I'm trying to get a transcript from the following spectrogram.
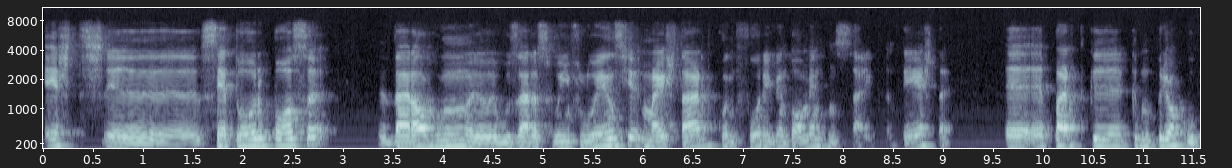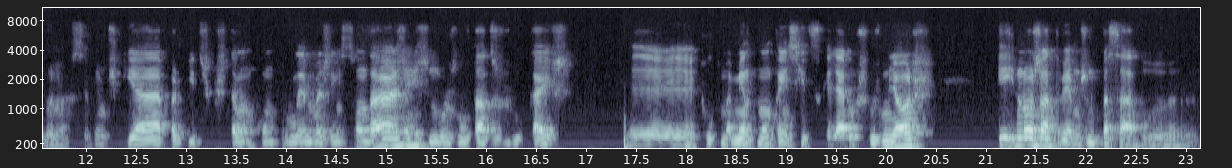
este uh, setor possa dar algum, uh, usar a sua influência mais tarde, quando for eventualmente necessário. Portanto, é esta uh, a parte que, que me preocupa. É? Sabemos que há partidos que estão com problemas em sondagens, nos resultados locais que ultimamente não têm sido, se calhar, os, os melhores, e nós já tivemos no passado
